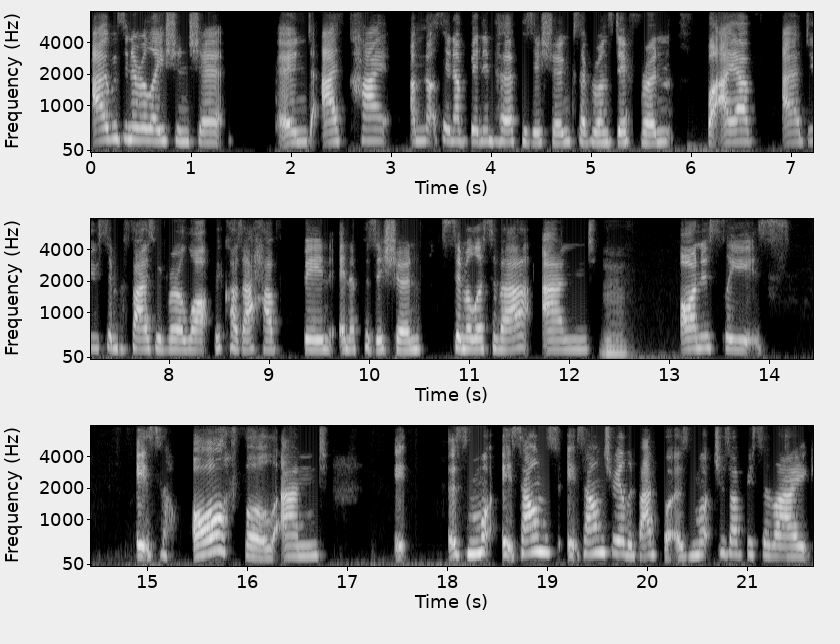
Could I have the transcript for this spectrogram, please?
I was in a relationship and I've kind I'm not saying I've been in her position because everyone's different, but I have I do sympathize with her a lot because I have been in a position similar to that and mm. honestly it's it's awful and as much it sounds it sounds really bad but as much as obviously like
